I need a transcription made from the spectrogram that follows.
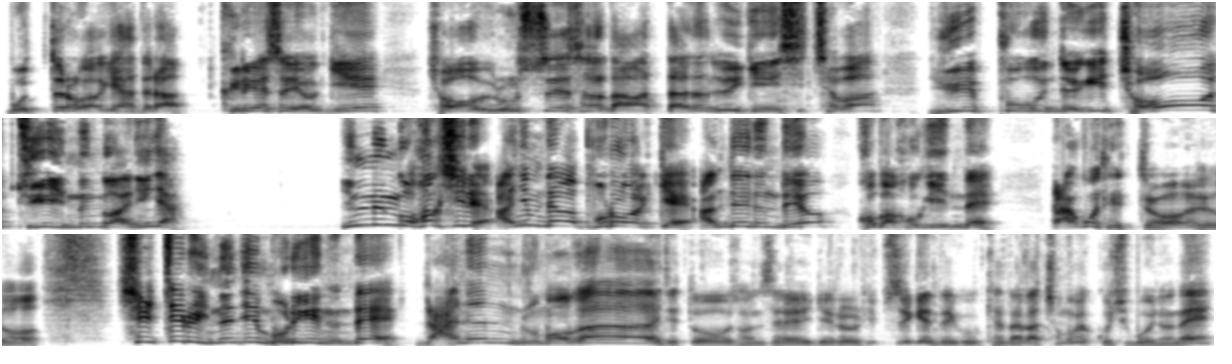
못 들어가게 하더라. 그래서 여기에 저 로스에서 나왔다는 외계인 시체와 UFO 흔적이 저 뒤에 있는 거 아니냐? 있는 거 확실해. 아니면 내가 보러 갈게. 안 되는데요? 거봐, 거기 있네. 라고 됐죠. 그래서 실제로 있는지는 모르겠는데 라는 루머가 이제 또 전 세계를 휩쓸게 되고 게다가 1995년에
